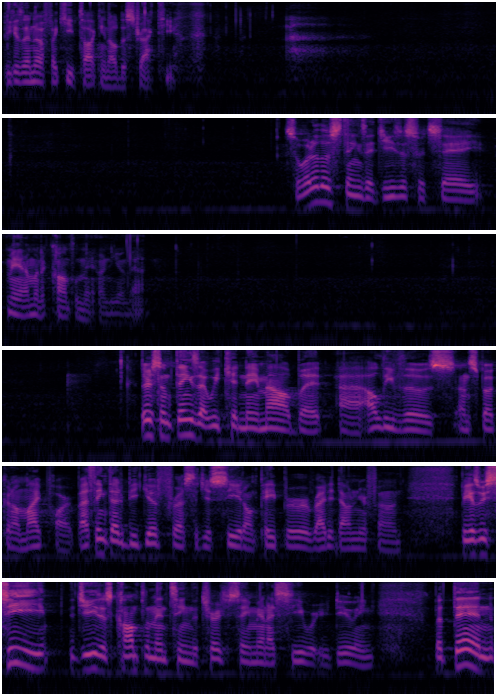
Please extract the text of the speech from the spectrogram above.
Because I know if I keep talking, I'll distract you. so, what are those things that Jesus would say, man, I'm going to compliment on you on that? There's some things that we could name out, but uh, I'll leave those unspoken on my part. But I think that'd be good for us to just see it on paper or write it down on your phone. Because we see Jesus complimenting the church saying, Man, I see what you're doing. But then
